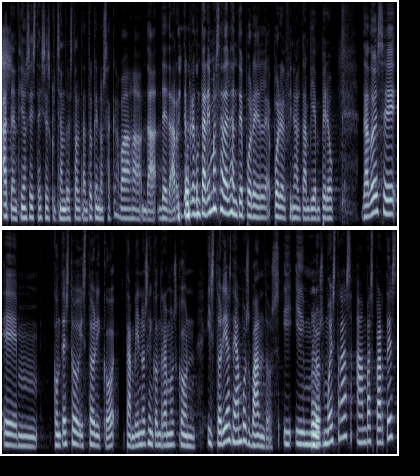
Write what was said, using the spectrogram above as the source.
Atención si estáis escuchando esto al tanto que nos acaba de dar. Te preguntaré más adelante por el, por el final también, pero dado ese em, contexto histórico, también nos encontramos con historias de ambos bandos y, y mm. los muestras a ambas partes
